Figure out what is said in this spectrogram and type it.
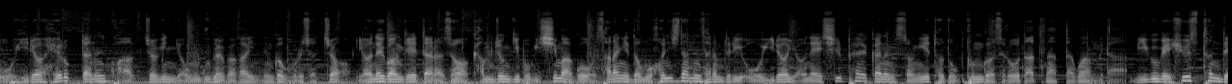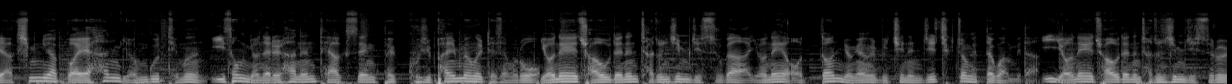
오히려 해롭다는 과학적인 연구 결과가 있는 거 모르셨죠? 연애 관계에 따라서 감정 기복이 심하고 사랑에 너무 헌신하는 사람들이 오히려 연애에 실패할 가능성이 더 높은 것으로 나타났다고 합니다. 미국의 휴스턴 대학 심리학과의 한 연구팀은 이성 연애를 하는 대학생 198명을 대상으로 연애에 좌우되는 자존심 지수가 연애에 어떤 영향을 미치는지 측정했다고 합니다. 이 연애에 좌우되는 자존심 지수를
